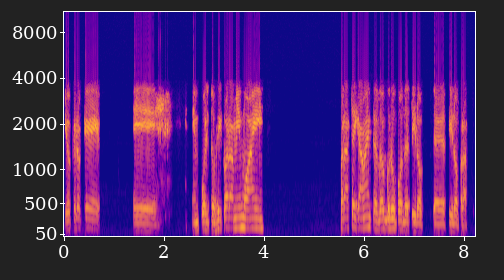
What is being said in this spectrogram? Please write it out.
Yo creo que eh, en Puerto Rico ahora mismo hay prácticamente dos grupos de tiro de tiro práctico.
